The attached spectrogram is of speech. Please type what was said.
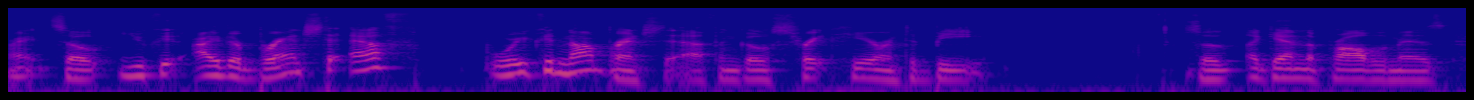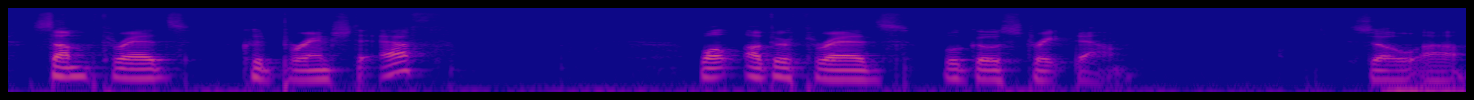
Right, so you could either branch to F, or you could not branch to F and go straight here into B. So again, the problem is some threads could branch to F, while other threads will go straight down. So uh,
